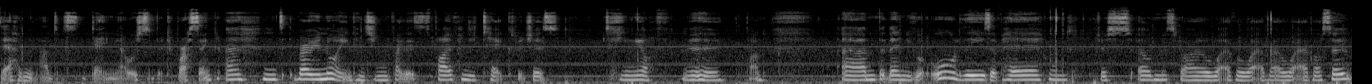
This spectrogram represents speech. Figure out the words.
it hasn't added to the game yet, which is a bit depressing and very annoying considering the fact that it's 500 ticks, which is ticking me off. Fun. Um, but then you've got all of these up here, and just Elmer Spire, whatever, whatever, whatever. So,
